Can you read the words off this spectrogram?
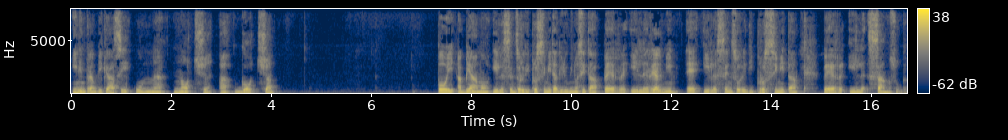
in entrambi i casi un notch a goccia, poi abbiamo il sensore di prossimità di luminosità per il Realme e il sensore di prossimità per il Samsung.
